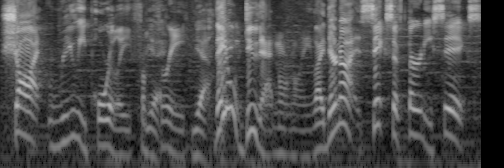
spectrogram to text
shot really poorly from Yeah, three. yeah. they don't do that normally. Like they're not six of thirty-six.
